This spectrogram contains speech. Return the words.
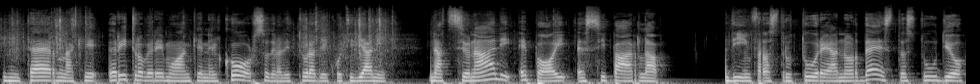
interna che ritroveremo anche nel corso della lettura dei quotidiani nazionali e poi eh, si parla di infrastrutture a nord-est, studio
